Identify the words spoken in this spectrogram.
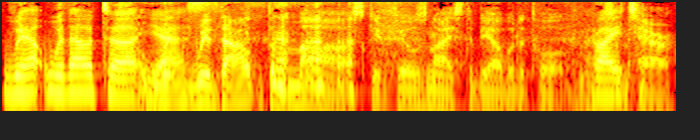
Well, without, uh, yes. without the mask, it feels nice to be able to talk and have Right. some air.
